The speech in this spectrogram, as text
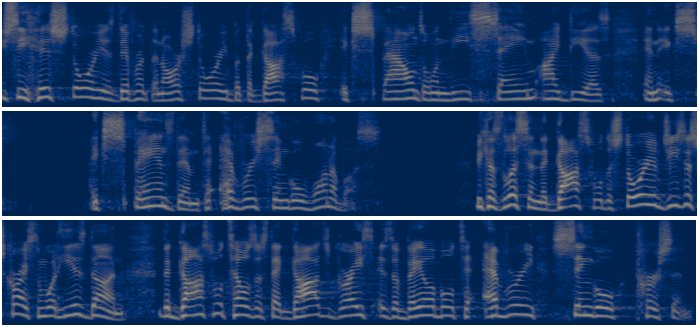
You see, his story is different than our story, but the gospel expounds on these same ideas and ex- expands them to every single one of us. Because listen, the gospel, the story of Jesus Christ and what he has done, the gospel tells us that God's grace is available to every single person.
